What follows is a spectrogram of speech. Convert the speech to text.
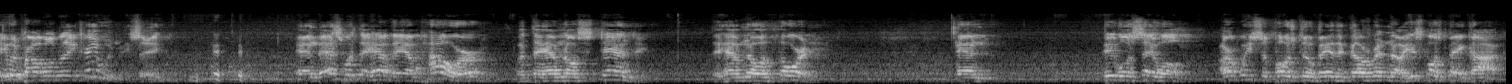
He would probably agree with me, see? And that's what they have. They have power, but they have no standing. They have no authority. And people will say, well, aren't we supposed to obey the government? No, you're supposed to obey God.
